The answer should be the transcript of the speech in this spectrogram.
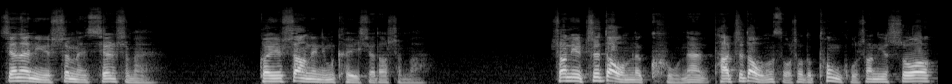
现在，女士们、先生们，关于上帝，你们可以学到什么？上帝知道我们的苦难，他知道我们所受的痛苦。上帝说：“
